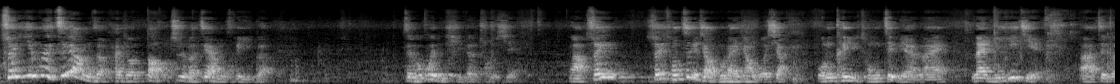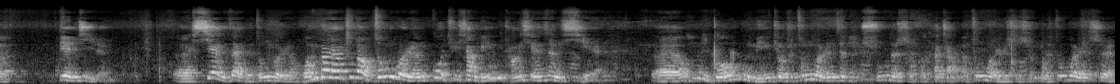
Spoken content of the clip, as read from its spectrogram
所以因为这样子，它就导致了这样子的一个这个问题的出现啊。所以，所以从这个角度来讲，我想我们可以从这边来来理解啊这个编辑人。呃，现在的中国人，我们大家知道，中国人过去像林语堂先生写，呃，《误国误民》就是中国人这本书的时候，他讲的中国人是什么呢？中国人是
